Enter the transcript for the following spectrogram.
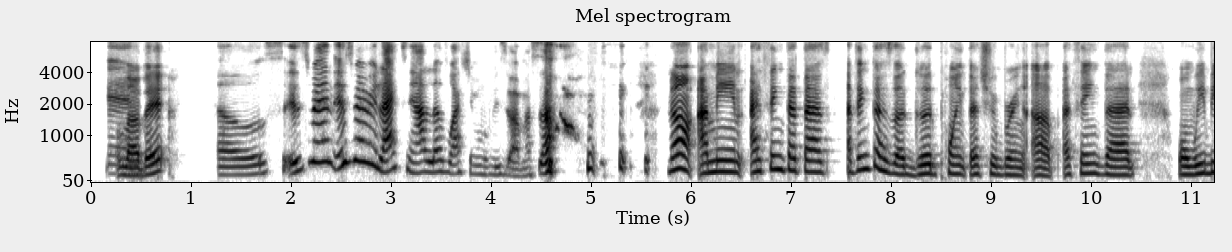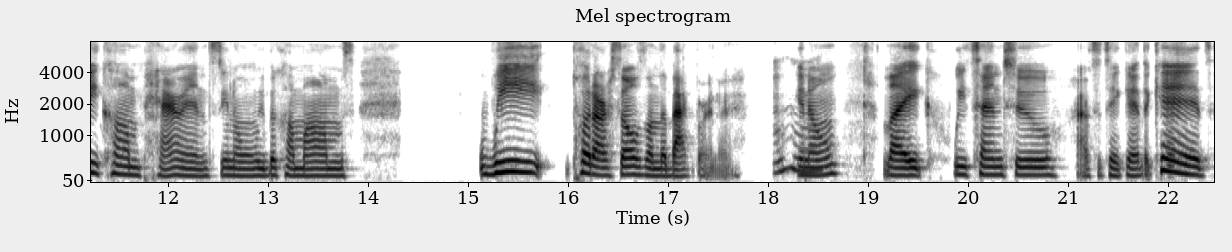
Love it. else. It's been it's been relaxing. I love watching movies by myself. No, I mean, I think that that's I think that's a good point that you bring up. I think that when we become parents, you know, when we become moms, we put ourselves on the back burner, you Mhm. know? Like we tend to have to take care of the kids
